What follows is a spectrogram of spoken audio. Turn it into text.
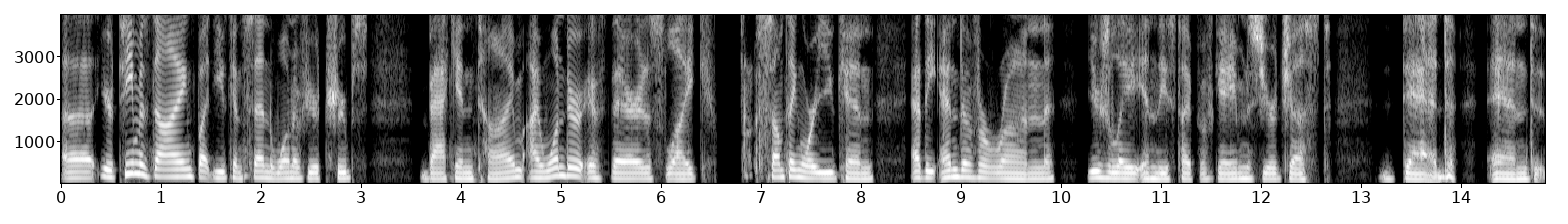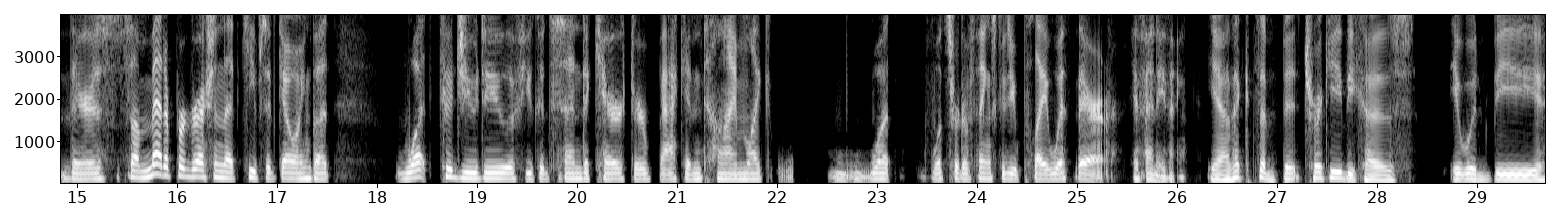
uh your team is dying, but you can send one of your troops back in time. I wonder if there's like something where you can at the end of a run usually in these type of games you're just dead and there's some meta progression that keeps it going but what could you do if you could send a character back in time? Like what what sort of things could you play with there if anything? Yeah, that gets a bit tricky because it would be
